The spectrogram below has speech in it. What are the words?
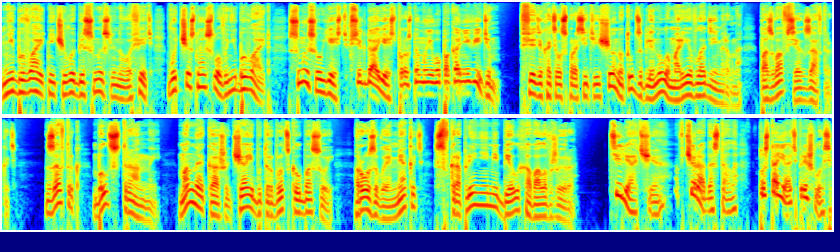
«Не бывает ничего бессмысленного, Федь. Вот честное слово, не бывает. Смысл есть, всегда есть, просто мы его пока не видим». Федя хотел спросить еще, но тут заглянула Мария Владимировна, позвав всех завтракать. Завтрак был странный. Манная каша, чай и бутерброд с колбасой. Розовая мякоть с вкраплениями белых овалов жира. «Телячья. Вчера достала. Постоять пришлось»,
